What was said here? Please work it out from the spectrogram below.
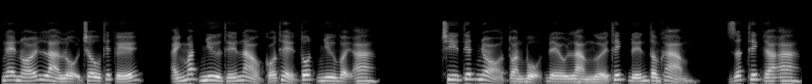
Nghe nói là lộ châu thiết kế, ánh mắt như thế nào có thể tốt như vậy a? Chi tiết nhỏ toàn bộ đều làm người thích đến tâm khảm, rất thích ra a.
